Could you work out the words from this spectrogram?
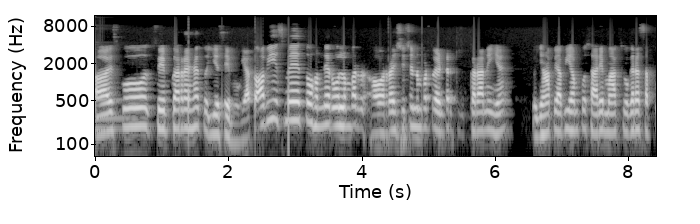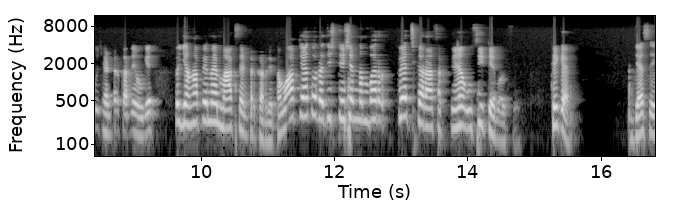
आ, इसको सेव कर रहे हैं तो ये सेव हो गया। तो अभी इसमें तो हमने रोल नंबर और रजिस्ट्रेशन नंबर तो एंटर करा नहीं है। तो यहाँ पे अभी हमको सारे मार्क्स वगैरह सब कुछ एंटर करने होंगे। तो यहाँ पे मैं मार्क्स एंटर कर देता हूँ। आप चाहे तो रजिस्ट्रेशन नंबर फेच करा सकते हैं उसी टेबल से ठीक है? जैसे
